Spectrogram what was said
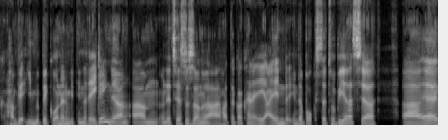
haben wir immer begonnen mit den Regeln, ja. Ähm, und jetzt wirst du sagen, ah, hat er gar keine AI in der, in der Box, der Tobias, ja. Äh,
